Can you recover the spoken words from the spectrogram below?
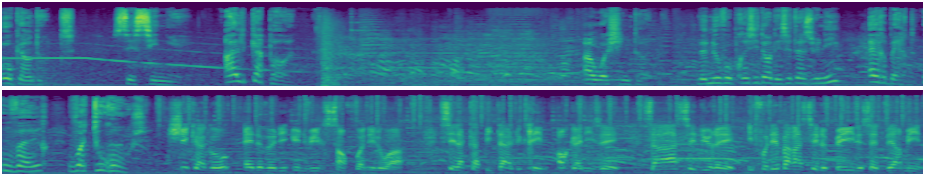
Aucun doute, c'est signé Al Capone. À Washington, le nouveau président des États-Unis, Herbert Hoover, voit tout rouge. Chicago est devenue une ville sans foi ni loi. C'est la capitale du crime organisé. Ça a assez duré. Il faut débarrasser le pays de cette vermine.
